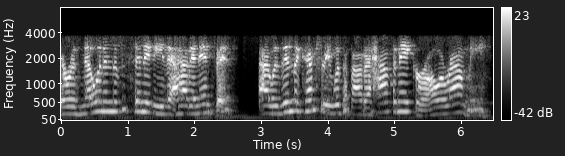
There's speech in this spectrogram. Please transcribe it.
There was no one in the vicinity that had an infant. I was in the country with about a half an acre all around me.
